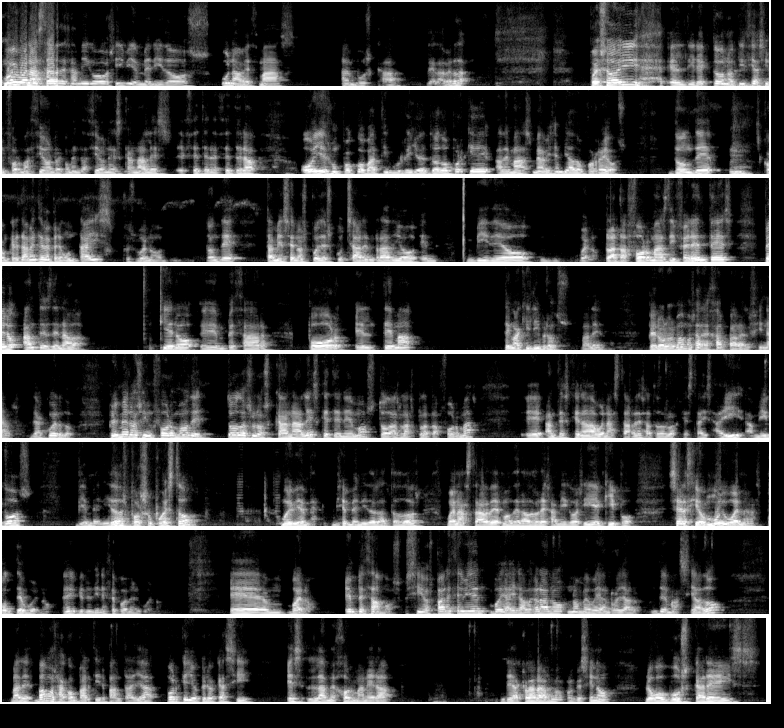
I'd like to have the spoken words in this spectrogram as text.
Muy buenas tardes amigos y bienvenidos una vez más a En Busca de la Verdad. Pues hoy el directo, noticias, información, recomendaciones, canales, etcétera, etcétera. Hoy es un poco batiburrillo de todo porque además me habéis enviado correos donde concretamente me preguntáis, pues bueno, dónde también se nos puede escuchar en radio, en vídeo, bueno, plataformas diferentes. Pero antes de nada, quiero eh, empezar por el tema. Tengo aquí libros, ¿vale? Pero los vamos a dejar para el final, ¿de acuerdo? Primero os informo de todos los canales que tenemos, todas las plataformas. Eh, antes que nada, buenas tardes a todos los que estáis ahí, amigos. Bienvenidos, por supuesto. Muy bien, bienvenidos a todos. Buenas tardes, moderadores, amigos y equipo. Sergio, muy buenas, ponte bueno, ¿eh? que te tienes que poner bueno. Eh, bueno, empezamos. Si os parece bien, voy a ir al grano, no me voy a enrollar demasiado, ¿vale? Vamos a compartir pantalla porque yo creo que así es la mejor manera de aclararnos, porque si no, luego buscaréis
